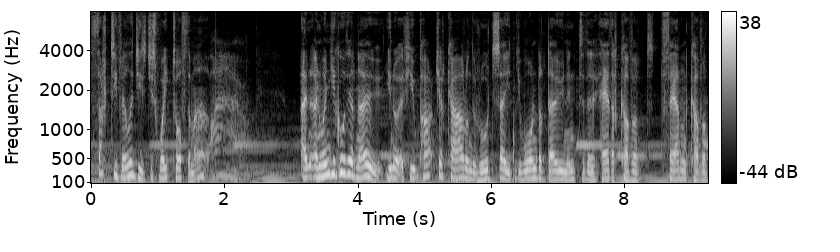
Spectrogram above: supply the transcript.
30 villages just wiped off the map. Wow. And, and when you go there now, you know, if you park your car on the roadside and you wander down into the heather covered, fern covered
